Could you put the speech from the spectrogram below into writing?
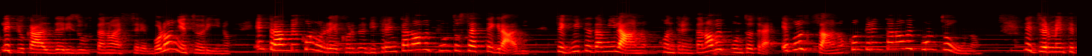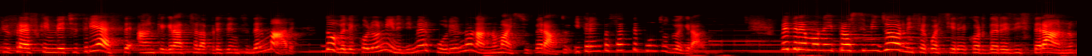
le più calde risultano essere Bologna e Torino, entrambe con un record di 39.7 gradi, seguite da Milano con 39.3 e Bolzano con 39.1. Leggermente più fresca invece Trieste, anche grazie alla presenza del mare, dove le colonnine di mercurio non hanno mai superato i 37.2 gradi. Vedremo nei prossimi giorni se questi record resisteranno.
